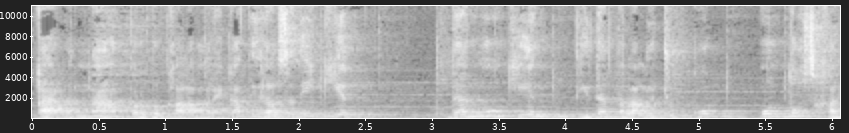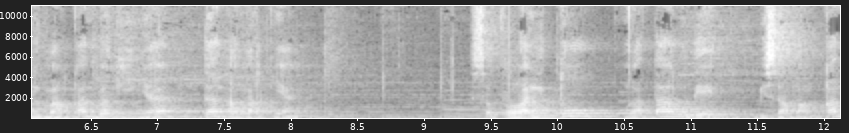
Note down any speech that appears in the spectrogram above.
Karena perbekalan mereka tinggal sedikit dan mungkin tidak terlalu cukup untuk sekali makan baginya dan anaknya. Setelah itu nggak tahu deh bisa makan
